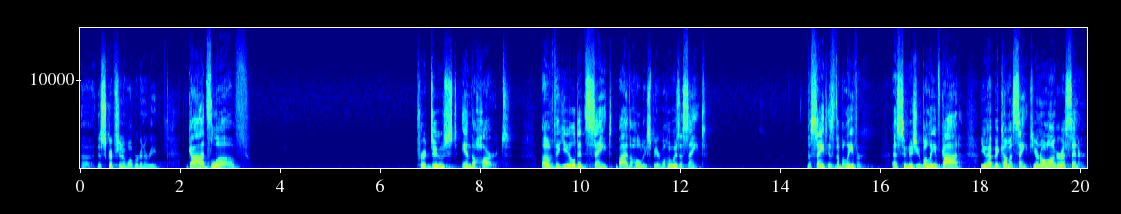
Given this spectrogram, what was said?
a description of what we're going to read. God's love produced in the heart of the yielded saint by the Holy Spirit. Well, who is a saint? The saint is the believer. As soon as you believe God, you have become a saint. You're no longer a sinner.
